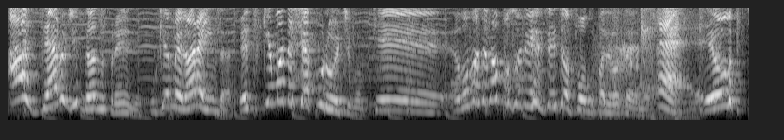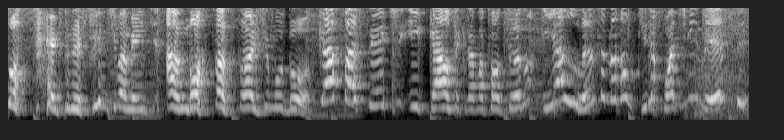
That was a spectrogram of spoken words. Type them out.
a 0 de dano para ele, o que é melhor ainda. Esse aqui eu vou deixar por último, porque eu vou fazer uma poção de resistência ao fogo para derrotar ele. É, eu tô certo definitivamente. A nossa sorte mudou. Capacete e calça que tava faltando e a lança da Valkyria pode vir nesse.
